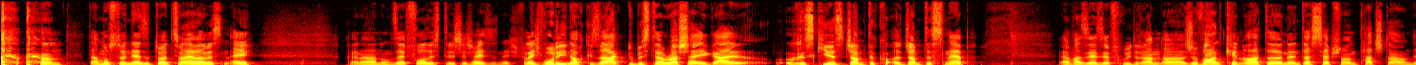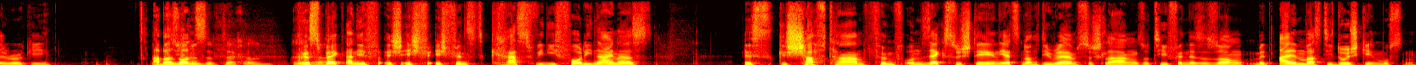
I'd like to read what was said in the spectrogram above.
da musst du in der Situation einfach wissen, ey, keine Ahnung, sei vorsichtig, ich weiß es nicht. Vielleicht wurde ihnen auch gesagt, du bist der Rusher, egal, riskierst, jump the, jump the snap. Er war sehr, sehr früh dran. Uh, Javon Kinlo hatte eine Interception und einen Touchdown, der Rookie. Aber sonst, Respekt ja? an die, ich, ich, ich finde es krass, wie die 49ers es geschafft haben, 5 und 6 zu stehen, jetzt noch die Rams zu schlagen, so tief in der Saison, mit allem, was die durchgehen mussten.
